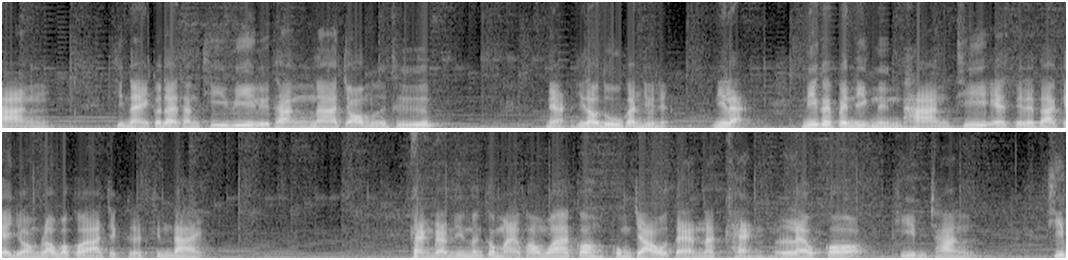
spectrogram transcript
ทางที่ไหนก็ได้ทางทีวี หรือทางหน้าจอมือถือเนี่ยที่เราดูกันอยู่เนี่ยนี่แหละ นี่ก็เป็นอีกหนึ่งทางที่เอสเปเรต้าแกยอมรับว่าก็อาจจะเกิดขึ้นได้ แข่งแบบนี้มันก็หมายความว่าก็คงจะเอาแต่นักแข่งแล้วก็ทีมช่างทีม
